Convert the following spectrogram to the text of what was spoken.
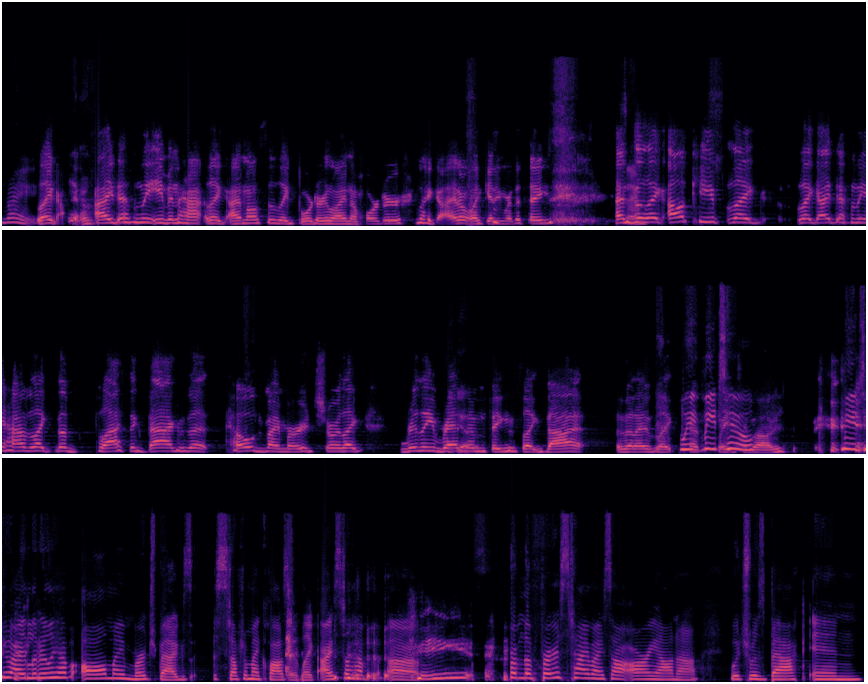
Right. Like yeah. I definitely even have like I'm also like borderline a hoarder. Like I don't like getting rid of things. And so like I'll keep like like I definitely have like the plastic bags that held my merch or like really random things like that that I've like Wait, me way too. long. Me too. I literally have all my merch bags stuffed in my closet. Like I still have uh, from the first time I saw Ariana, which was back in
